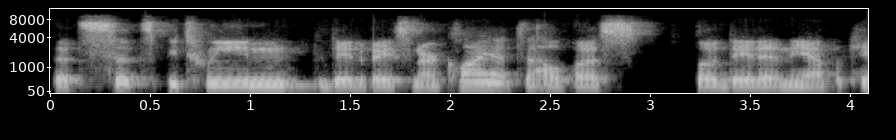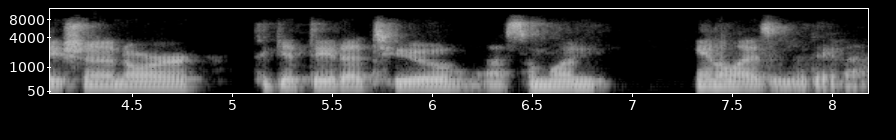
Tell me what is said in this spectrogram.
that sits between the database and our client to help us load data in the application or to get data to uh, someone analyzing the data.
